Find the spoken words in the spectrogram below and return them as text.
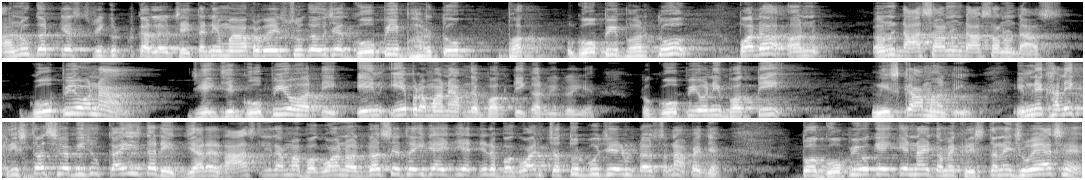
અનુગત્ય સ્વીકૃત કરેલું ચૈતન્ય મહાપ્રભુએ શું કહ્યું છે? ગોપી ભરતું ભક્ત ગોપી ભરતું પદ અનુ દાસાનું દાસાનું દાસ ગોપીઓના જે જે ગોપીઓ હતી, એ એ પ્રમાણે આપણે ભક્તિ કરવી જોઈએ. તો ગોપીઓની ભક્તિ નિષ્કામ હતી. એમને ખાલી કૃષ્ણ સિવાય બીજું કંઈ જ નથી. જ્યારે રાસલીલામાં ભગવાન અદૃશ્ય થઈ જાય છે, ત્યારે ભગવાન ચતુર્ભુજે દર્શન આપે છે. તો ગોપીઓ કહે કે નહીં તમે ખ્રિસ્તને જોયા છે?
